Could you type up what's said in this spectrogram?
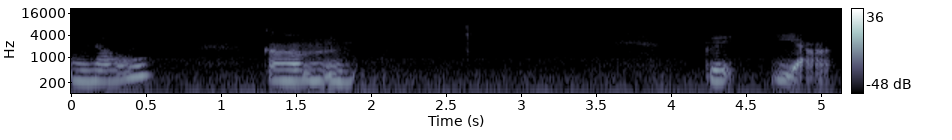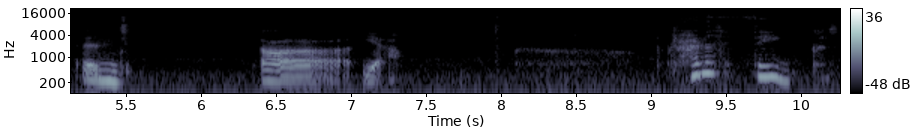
no. Um but yeah and uh yeah. I'm trying to think cuz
